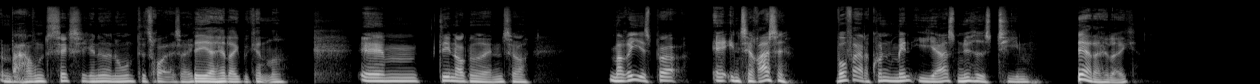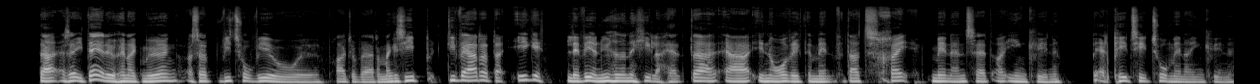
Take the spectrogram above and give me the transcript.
Men har hun sex ned af nogen? Det tror jeg altså ikke. Det er jeg heller ikke bekendt med. Øhm, det er nok noget andet så. Marie spørger, af interesse, hvorfor er der kun mænd i jeres nyhedsteam? Det er der heller ikke. Der, altså, I dag er det jo Henrik Møring, og så vi to, vi er jo øh, radioværter. Man kan sige, de værter, der ikke leverer nyhederne helt og halvt, der er en overvægt af mænd, for der er tre mænd ansat og en kvinde. Altså pt. to mænd og en kvinde.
